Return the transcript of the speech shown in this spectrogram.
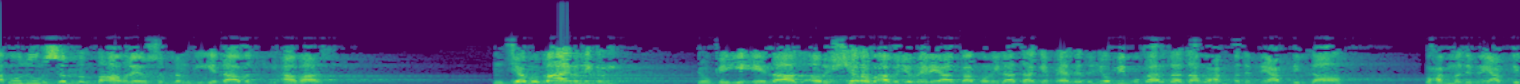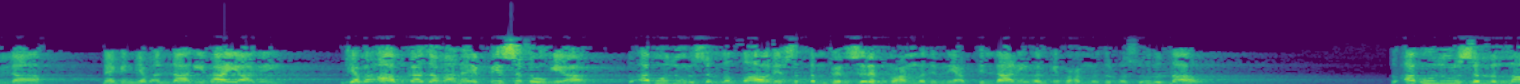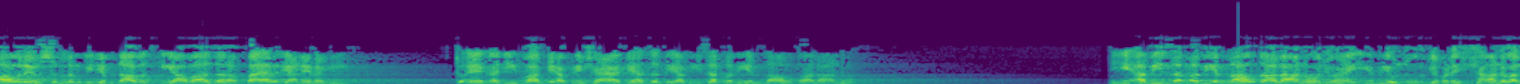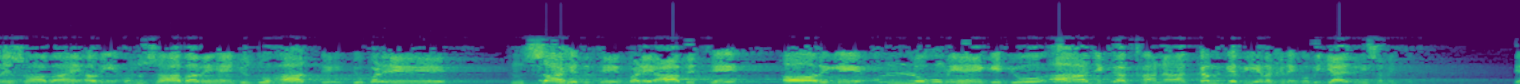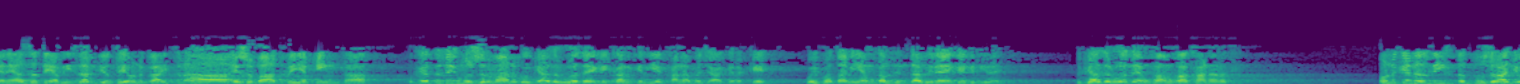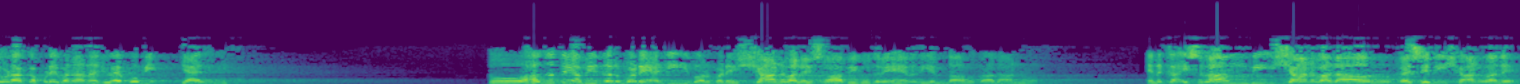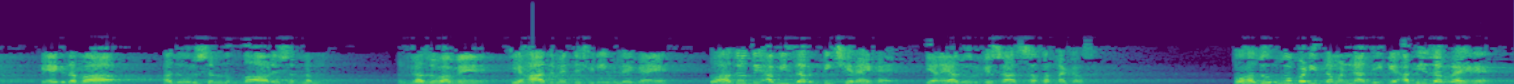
اب حضور صلی اللہ علیہ وسلم کی یہ دعوت کی آواز جب باہر نکلی، کیونکہ یہ اعزاز اور شرف اب جو میرے آقا کو ملا تھا کہ پہلے تو جو بھی پکارتا تھا محمد ابن عبداللہ، محمد ابن عبداللہ، لیکن جب اللہ کی واہ آ گئی، جب آپ کا زمانہ بےست ہو گیا، تو اب حضور صلی اللہ علیہ وسلم پھر صرف محمد ابن عبداللہ نہیں، بلکہ محمد الرسول اللہ۔ ہو تو اب حضور صلی اللہ علیہ وسلم کی جب دعوت کی آواز ذرا باہر جانے لگی، تو ایک عجیب واقعہ پیش آیا کہ حضرت ابی ذر رضی اللہ تعالیٰ عنہ، یہ ابھی ذر رضی اللہ تعالیٰ عنہ جو ہیں، یہ بھی حضور کے بڑے شان والے صحابہ ہیں اور یہ ان صحابہ میں ہیں جو زہاد تھے، جو بڑے زاہد تھے، بڑے عابد تھے۔ اور یہ ان لوگوں میں ہیں کہ جو آج کا کھانا کل کے لیے رکھنے کو بھی جائز نہیں سمجھتے۔ یعنی حضرت ابھی ذر جو تھے، ان کا اتنا اس بات پہ یقین تھا۔ وہ کہتے تھے کہ مسلمان کو کیا ضرورت ہے کہ کل کے لیے کھانا بچا کے رکھے۔ کوئی پتہ نہیں ہم کل زندہ بھی رہیں گے کہ نہیں رہیں۔ تو کیا ضرورت ہے ہم خام کا کھانا رکھیں؟ ان کے نزدیک تو دوسرا جوڑا کپڑے بنانا جو ہے وہ بھی جائز نہیں تھا۔ تو حضرت ابھی در بڑے عجیب اور بڑے شان والے صحابی گزرے ہیں رضی اللہ تعالیٰ عنہ۔ ان کا اسلام بھی شان والا اور ویسے بھی شان والے کہ ایک دفعہ حضور صلی اللہ علیہ وسلم غزوہ میں جہاد میں تشریف لے گئے تو حضرت ابھی ذر پیچھے رہ گئے یعنی حضور کے ساتھ سفر نہ کر سکے۔ تو حضور کو بڑی تمنا تھی کہ ابھی ذر رہ گئے۔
